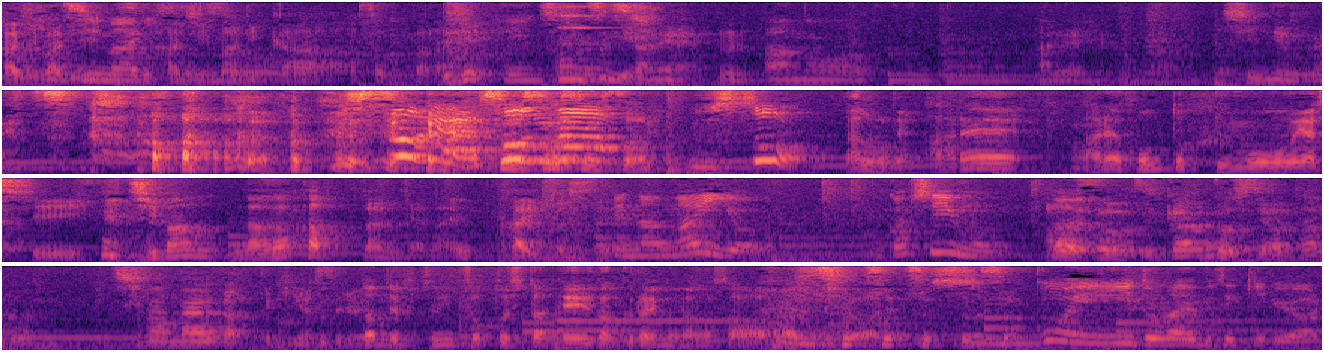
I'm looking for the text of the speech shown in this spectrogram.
始まり。始まり始まりか。そこから。でその次がね、うん。あのあれ新年のやつ。嘘やそんなそう。そう嘘。だってあれあれ本当不毛やし一番長かったんじゃない？回として。え長いよ。おかしいもん。あそう時間としては多分一番長かった気がする。だって普通にちょっとした映画くらいの長さあるんですよあれ。そうそうそうすそう。っごいいいドライブできるよあれ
